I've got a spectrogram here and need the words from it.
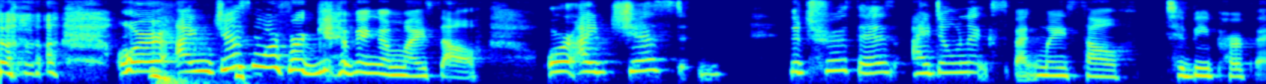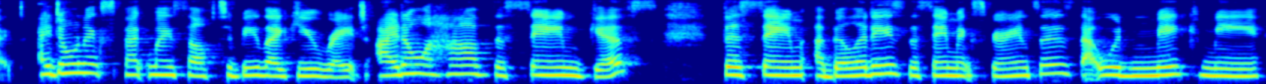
or I'm just more forgiving of myself, or I just, the truth is, I don't expect myself to be perfect. I don't expect myself to be like you, Rach. I don't have the same gifts, the same abilities, the same experiences that would make me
